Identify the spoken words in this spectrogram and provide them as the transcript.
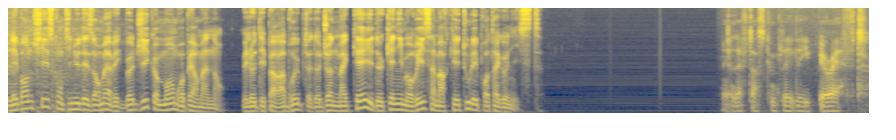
Les Banshees continuent désormais avec Budgie comme membre permanent. Mais le départ abrupt de John McKay et de Kenny Morris a marqué tous les protagonistes. It left us completely bereft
